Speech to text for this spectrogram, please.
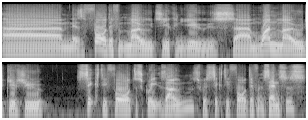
Um, there's four different modes you can use. Um, one mode gives you 64 discrete zones with 64 different sensors.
